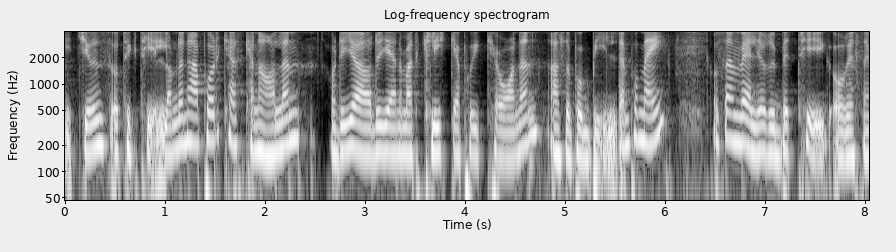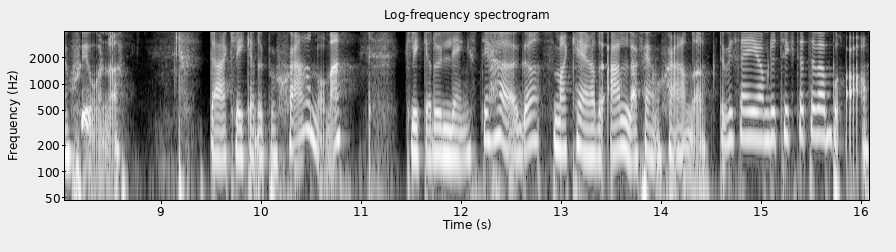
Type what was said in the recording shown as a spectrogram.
iTunes och tyck till om den här podcastkanalen. Och det gör du genom att klicka på ikonen, alltså på bilden på mig, och sen väljer du betyg och recensioner. Där klickar du på stjärnorna. Klickar du längst till höger så markerar du alla fem stjärnor, det vill säga om du tyckte att det var bra.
